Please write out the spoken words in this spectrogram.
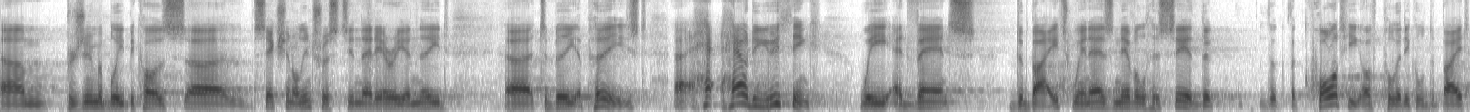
um, presumably because uh, sectional interests in that area need uh, to be appeased. Uh, how do you think we advance debate when, as Neville has said, the, the, the, quality of political debate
